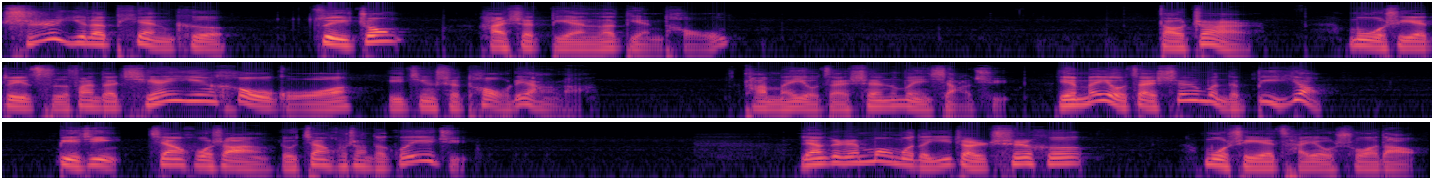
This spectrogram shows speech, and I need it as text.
迟疑了片刻，最终还是点了点头。到这儿，穆师爷对此番的前因后果已经是透亮了，他没有再深问下去，也没有再深问的必要。毕竟江湖上有江湖上的规矩，两个人默默的一阵吃喝，穆师爷才又说道：“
